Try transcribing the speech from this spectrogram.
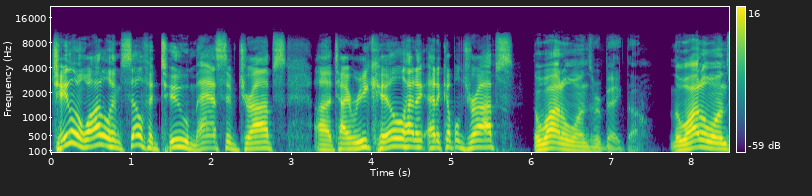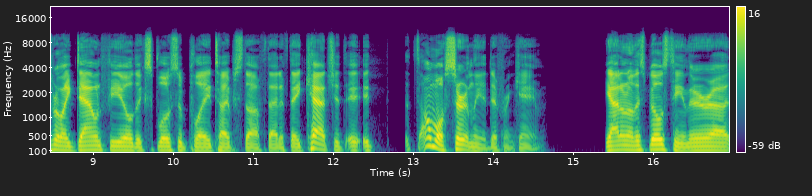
Jalen Waddle himself had two massive drops. Uh, Tyreek Hill had a, had a couple drops. The Waddle ones were big though. The Waddle ones were like downfield explosive play type stuff that if they catch it, it, it it's almost certainly a different game. Yeah, I don't know this Bills team. They're uh,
